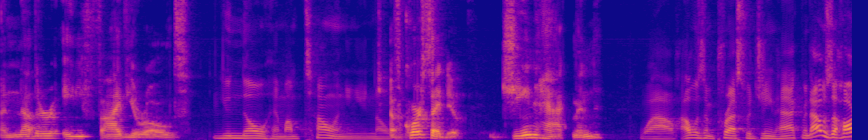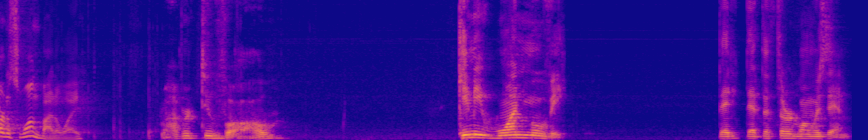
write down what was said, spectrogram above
another 85 year old. you know him. I'm telling you, you know him. Of him. course I do. Gene Hackman, Wow. I was impressed with Gene Hackman. That was the hardest one, by the way. Robert Duvall. Give me one movie that, that the third one was in.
